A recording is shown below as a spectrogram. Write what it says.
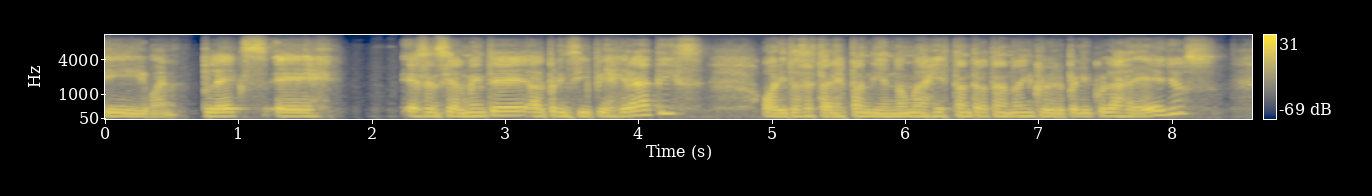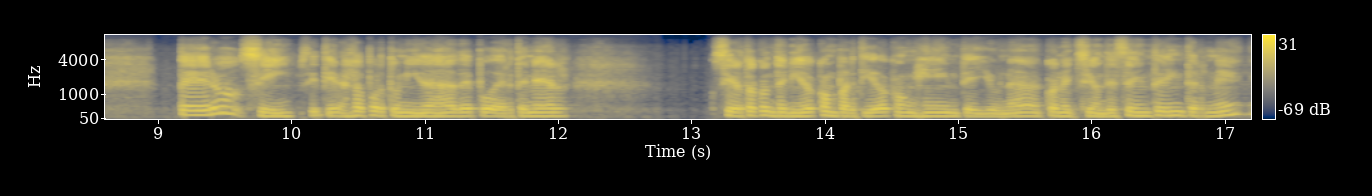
Y bueno, Plex es esencialmente al principio es gratis, ahorita se están expandiendo más y están tratando de incluir películas de ellos, pero sí, si tienes la oportunidad de poder tener cierto contenido compartido con gente y una conexión decente de internet,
